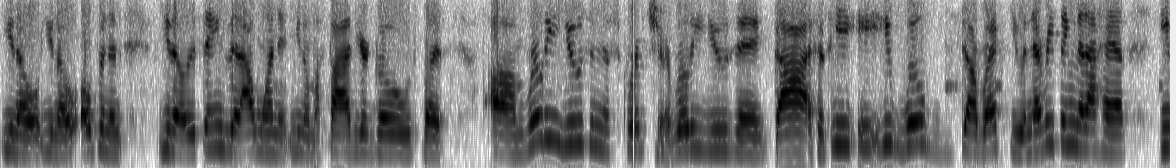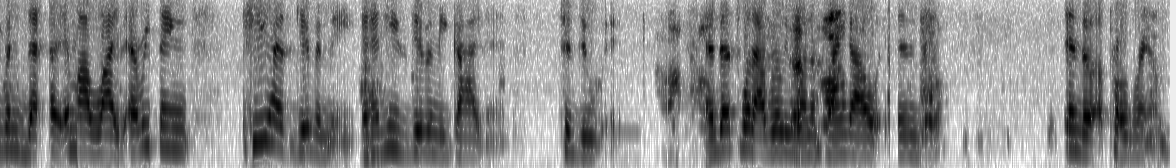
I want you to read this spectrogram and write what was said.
You know, you know, opening, you know, the things that I wanted. You know, my five year goals, but um, really using the scripture, really using God, because he, he He will direct you, and everything that I have, even that, uh, in my life, everything He has given me, and He's given me guidance to do it, and that's what I really want to bring out in the in the program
